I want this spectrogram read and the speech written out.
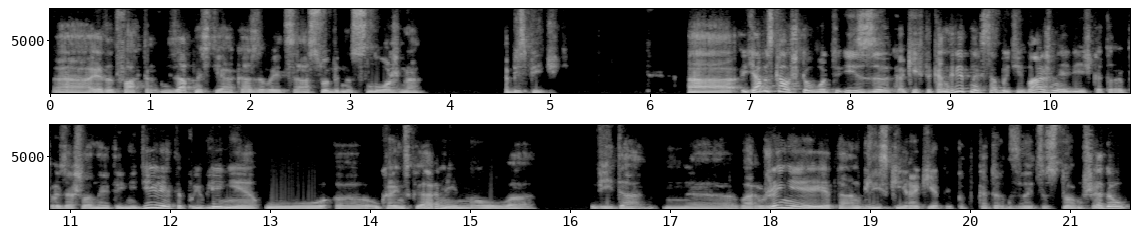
этот фактор внезапности оказывается особенно сложно обеспечить. А, я бы сказал, что вот из каких-то конкретных событий важная вещь, которая произошла на этой неделе, это появление у э, украинской армии нового вида э, вооружения. Это английские ракеты, которые называются Storm Shadow.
